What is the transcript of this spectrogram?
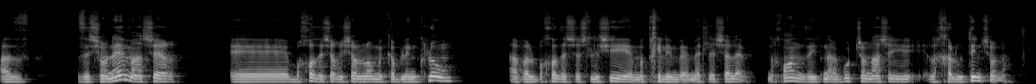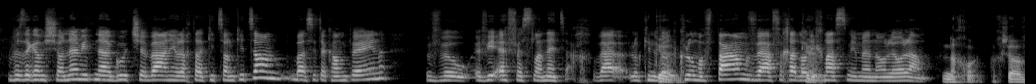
אז זה שונה מאשר אה, בחודש הראשון לא מקבלים כלום, אבל בחודש השלישי הם מתחילים באמת לשלם, נכון? זו התנהגות שונה שהיא לחלוטין שונה. וזה גם שונה מהתנהגות שבה אני הולכת על קיצון קיצון, בה עשית קמפיין, והוא הביא אפס לנצח, ולא קינברט כן. כלום אף פעם, ואף אחד לא כן. נכנס ממנו לעולם. נכון. עכשיו,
